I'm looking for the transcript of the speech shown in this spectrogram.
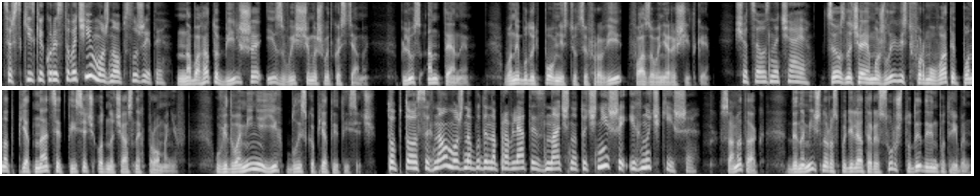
Це ж скільки користувачів можна обслужити? Набагато більше і з вищими швидкостями. Плюс антени. Вони будуть повністю цифрові, фазовані решітки. Що це означає? Це означає можливість формувати понад 15 тисяч одночасних променів. У відваміні їх близько 5 тисяч. Тобто сигнал можна буде направляти значно точніше і гнучкіше. Саме так. Динамічно розподіляти ресурс туди, де він потрібен.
